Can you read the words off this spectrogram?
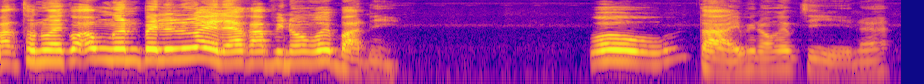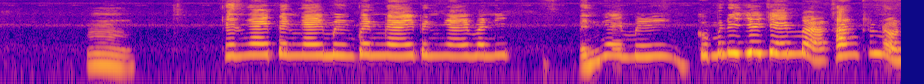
มักทนวยก็เอาเงินไปเรื่อยๆแล้วครับ พี่น้องเอ้ยบัตรนี่ว้วตายพี่น้องเอฟซีนะ อืม เป็นไงเป็นไงมึงเป็นไงเป็นไงวันนี้ เป็นไงมึงกูไม่ได้เยอะแยะหมาข้างถนน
